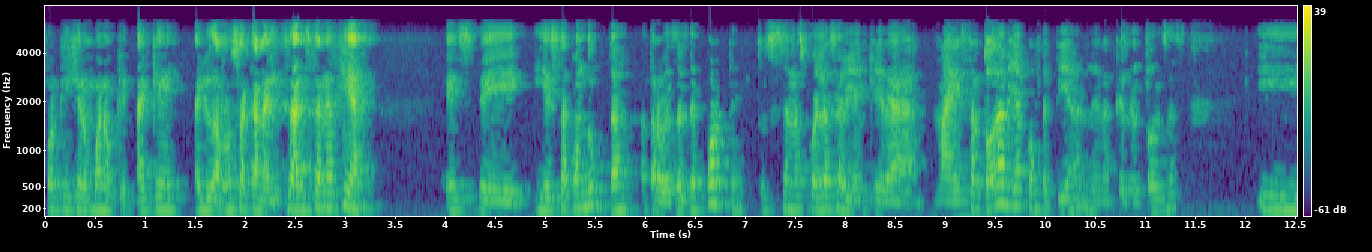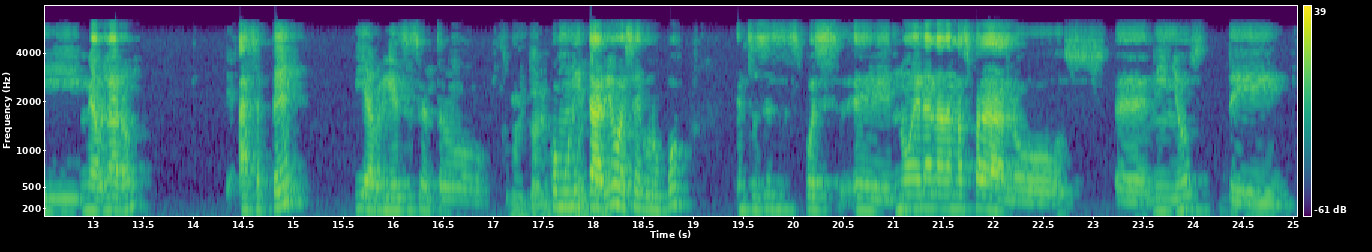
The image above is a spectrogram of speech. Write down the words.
porque dijeron, bueno, que hay que ayudarlos a canalizar esta energía este, y esta conducta a través del deporte. Entonces en la escuela sabían que era maestra, todavía competían en aquel entonces, y me hablaron, acepté y abrí ese centro Comunitario. comunitario, ese grupo. Entonces, pues eh, no era nada más para los eh, niños de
